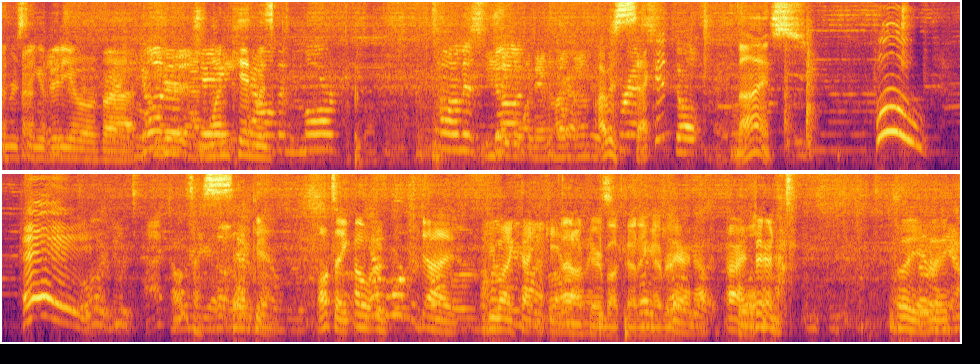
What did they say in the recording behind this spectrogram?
we were seeing a video of uh, Gunner, Jay, one kid was. Mark, Thomas, You take the Doug, one damage off them? I was Chris, second. Dalton. Nice. Woo! Hey! I was like second. I'll take. Oh, uh, uh, if you want to cut, you can. I don't care about cutting ever. Fair enough. All right, Cool. fair enough. Oh, yeah, Third, yeah.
